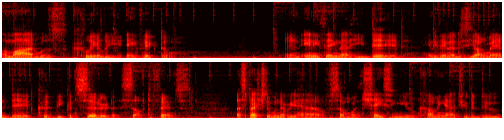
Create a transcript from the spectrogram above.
Ahmaud was clearly a victim. And anything that he did, anything that this young man did, could be considered self defense, especially whenever you have someone chasing you, coming at you to do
